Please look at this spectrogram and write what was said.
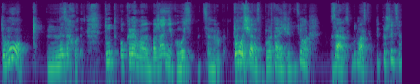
Тому не заходить. Тут окреме бажання когось це не робити. Тому ще раз повертаючись до цього, зараз, будь ласка, підпишіться,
